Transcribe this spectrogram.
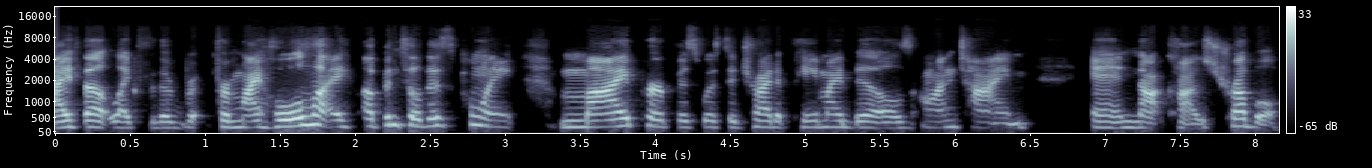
I felt like for the for my whole life up until this point, my purpose was to try to pay my bills on time and not cause trouble.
